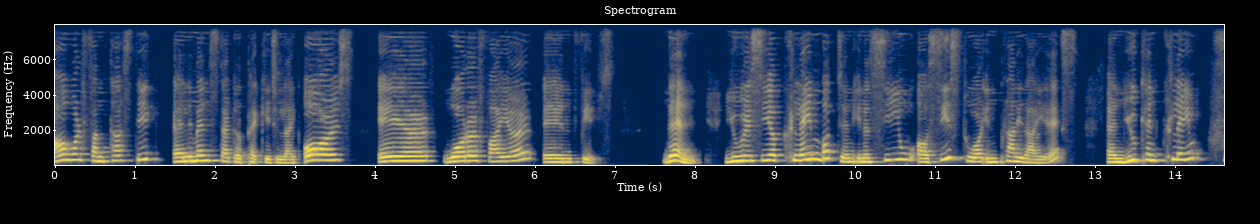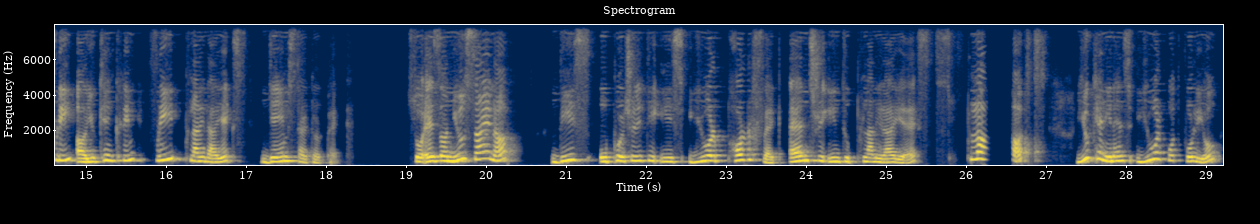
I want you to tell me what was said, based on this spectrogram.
our fantastic element starter package like ores, air, water, fire, and fish. Then you will see a claim button in a C, uh, C store in Planet IX, and you can claim free, uh, you can claim free Planet IX game starter pack. So as a new sign up, this opportunity is your perfect entry into Planet IX. Plus, you can enhance your portfolio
